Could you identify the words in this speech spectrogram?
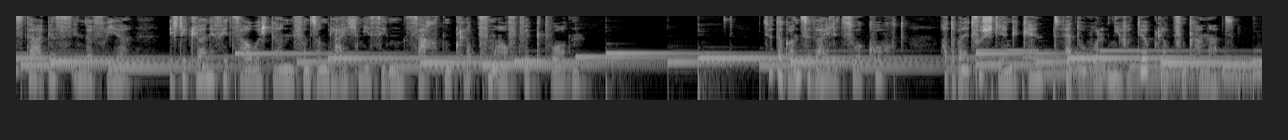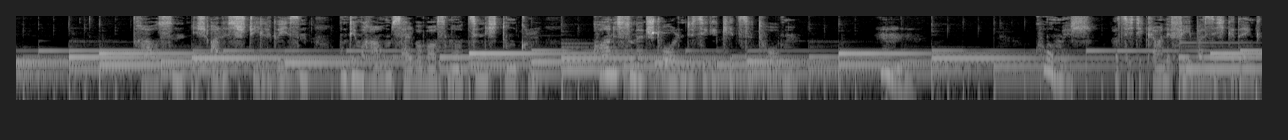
Eines Tages in der Früh ist die kleine Fee Zauberstern von so einem gleichmäßigen, sachten Klopfen aufgeweckt worden. Sie hat eine ganze Weile zugekocht, hat aber nicht verstehen gekannt, wer da wohl in ihre Tür klopfen kann hat. Draußen ist alles still gewesen und im Raum selber war es noch ziemlich dunkel. Keine Sonnenstrahlen, die sie gekitzelt haben. Hat sich die kleine Fee bei sich gedenkt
